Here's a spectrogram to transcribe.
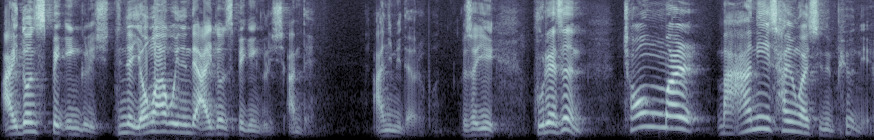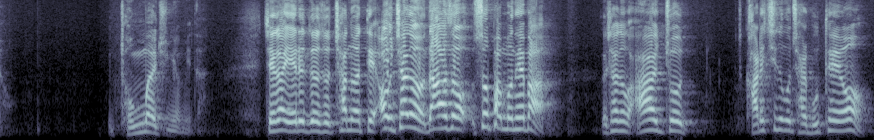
I don't speak English 진짜 영어 하고 있는데 I don't speak English 안 돼. 아닙니다 여러분. 그래서 이 구렛은 정말 많이 사용할 수 있는 표현이에요. 정말 중요합니다. 제가 예를 들어서 찬우한테 어 찬우 나와서 수업 한번 해봐. 찬우가 아 저 가르치는 거 잘 못해요.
